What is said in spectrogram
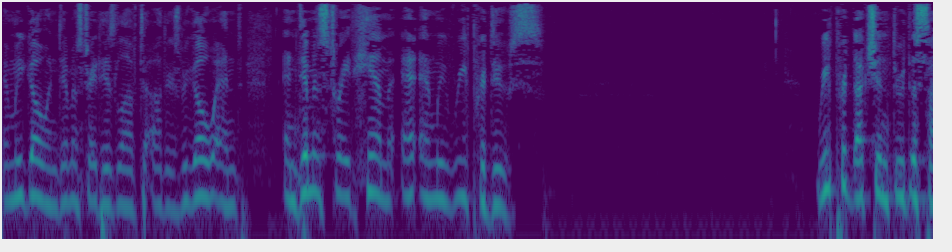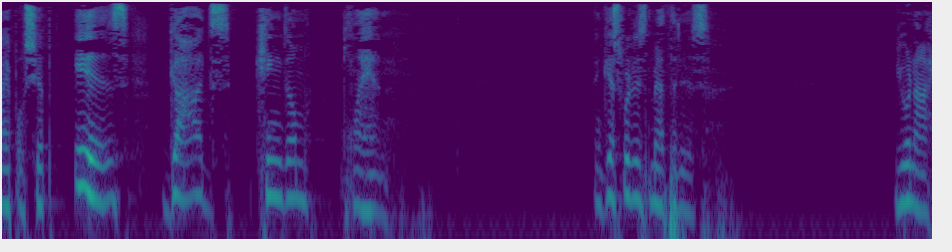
and we go and demonstrate His love to others. We go and, and demonstrate Him and, and we reproduce. Reproduction through discipleship is God's kingdom plan. And guess what his method is? You and I.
